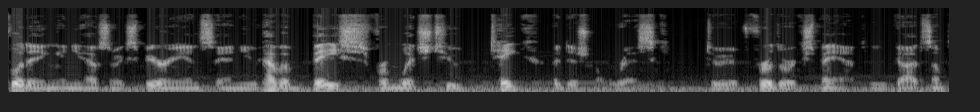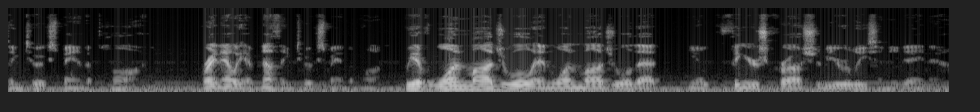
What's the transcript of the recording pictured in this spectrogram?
footing and you have some experience and you have a base from which to take additional risk to further expand. You've got something to expand upon. Right now, we have nothing to expand upon. We have one module and one module that, you know, fingers crossed, should be released any day now.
